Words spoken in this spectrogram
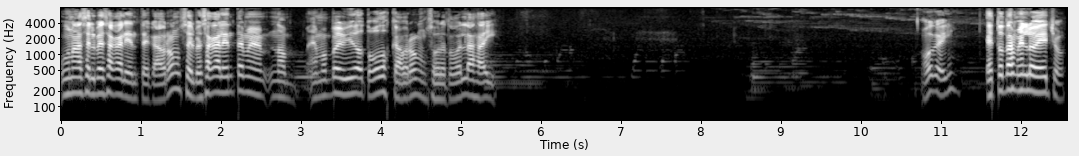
una cerveza caliente, cabrón. Cerveza caliente me, nos hemos bebido todos, cabrón. Sobre todo en las hay. Ok. Esto también lo he hecho.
